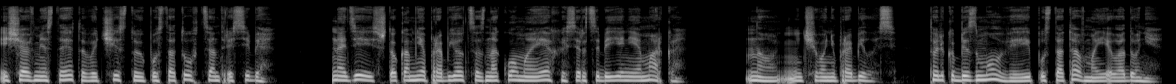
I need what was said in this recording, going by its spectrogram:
ища вместо этого чистую пустоту в центре себя, надеясь, что ко мне пробьется знакомое эхо сердцебиения Марка. Но ничего не пробилось, только безмолвие и пустота в моей ладони,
